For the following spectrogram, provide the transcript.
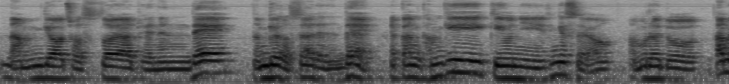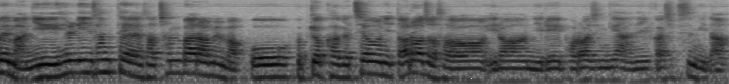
남겨졌어야 되는데 남겨졌어야 되는데 약간 감기 기운이 생겼어요. 아무래도 땀을 많이 흘린 상태에서 찬바람을 맞고 급격하게 체온이 떨어져서 이런 일이 벌어진 게 아닐까 싶습니다.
